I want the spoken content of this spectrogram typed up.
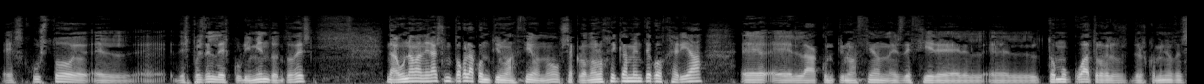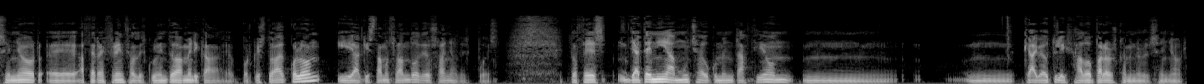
Es justo el, eh, después del descubrimiento. Entonces, de alguna manera es un poco la continuación, ¿no? O sea, cronológicamente cogería eh, eh, la continuación, es decir, el, tomo 4 de los, de los Caminos del Señor hace referencia al descubrimiento de América por Cristóbal Colón y aquí estamos hablando de dos años después. Entonces, ya tenía mucha documentación mm, Mm, que había utilizado para los caminos del Señor.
